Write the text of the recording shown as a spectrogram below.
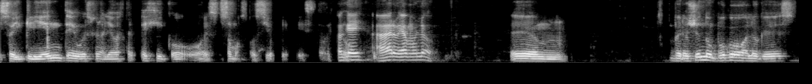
soy cliente o es un aliado estratégico o somos socios. Esto, Ok, a ver, veámoslo. Em, pero yendo un poco a lo que es,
